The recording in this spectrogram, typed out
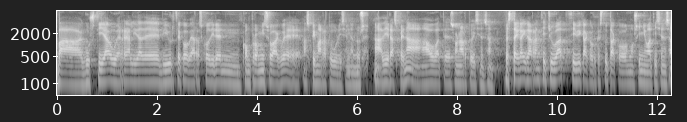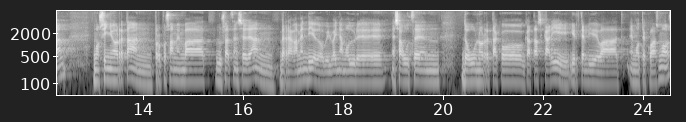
ba, guzti hau errealidade bihurtzeko beharrezko diren konpromisoak be azpimarratu gure izen genduze. Adierazpena hau batez onartu izen zen. Beste gai garrantzitsu bat, zibikak aurkeztutako mozino bat izen zen, Mozino horretan proposamen bat lusatzen zerean berreagamendi edo bilbaina modure ezagutzen dugun horretako gatazkari irten bide bat emoteko asmoz.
